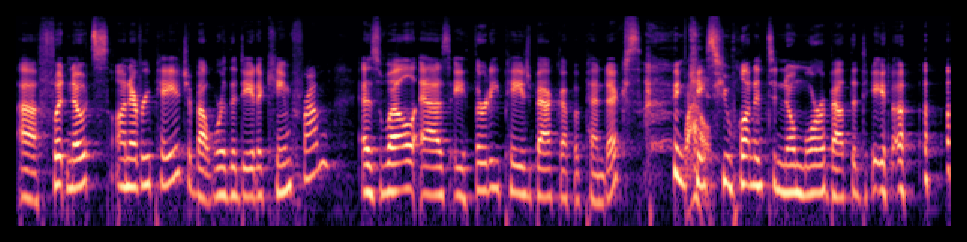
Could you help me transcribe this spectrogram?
uh, footnotes on every page about where the data came from, as well as a 30 page backup appendix in wow. case you wanted to know more about the data.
